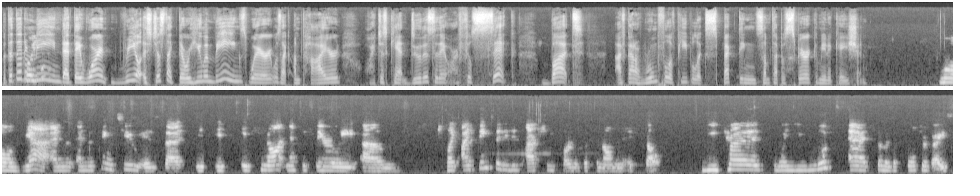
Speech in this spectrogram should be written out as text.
but that didn't Well, yeah. mean that they weren't real. It's just like there were human beings where it was like, I'm tired, or I just can't do this today, or I feel sick. But I've got a room full of people expecting some type of spirit communication. Well, yeah, and and the thing too is that it, it it's not necessarily um, like I think that it is actually part of the phenomena itself because when you look at some of the poltergeist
